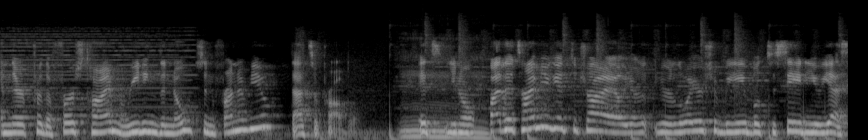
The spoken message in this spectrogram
and they're for the first time reading the notes in front of you, that's a problem. It's you know by the time you get to trial, your your lawyer should be able to say to you, yes,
